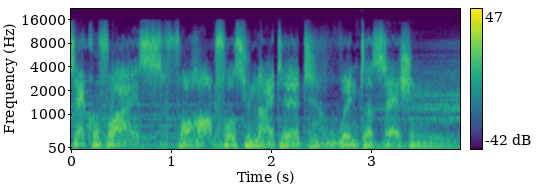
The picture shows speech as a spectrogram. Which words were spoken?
sacrifice for Hard Force United Winter Session.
